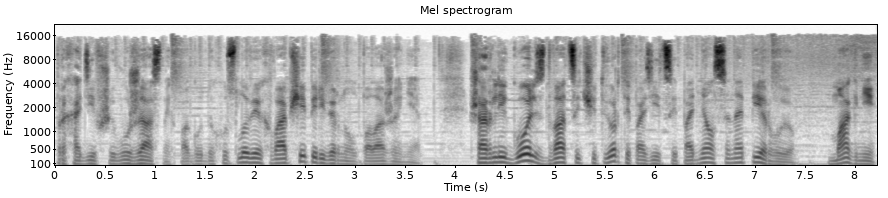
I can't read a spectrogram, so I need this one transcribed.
проходивший в ужасных погодных условиях, вообще перевернул положение. Шарли Голь с 24-й позиции поднялся на первую. Магни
